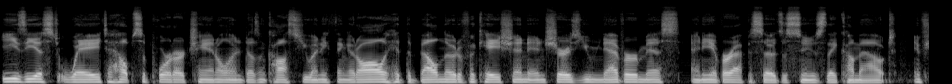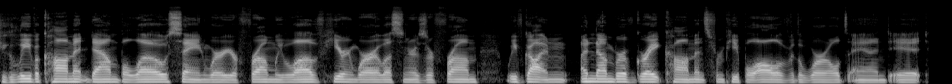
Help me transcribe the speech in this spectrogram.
easiest way to help support our channel and it doesn't cost you anything at all. Hit the bell notification. It ensures you never miss any of our episodes as soon as they come out. If you could leave a comment down below saying where you're from, we love hearing where our listeners are from. We've gotten a number of great comments from people all over the world and it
